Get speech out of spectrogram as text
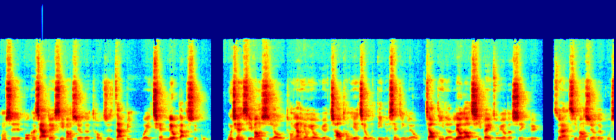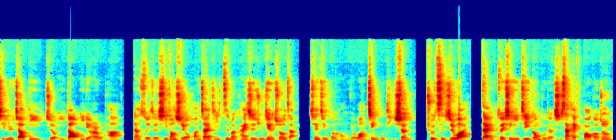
同时波克夏对西方石油的投资占比为前六大持股。目前，西方石油同样拥有远超同业且稳定的现金流，较低的六到七倍左右的市盈率。虽然西方石油的股息率较低，只有一到一点二五趴，但随着西方石油还债及资本开支逐渐收窄，现金分红有望进一步提升。除此之外，在最新一季公布的十三 F 报告中，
